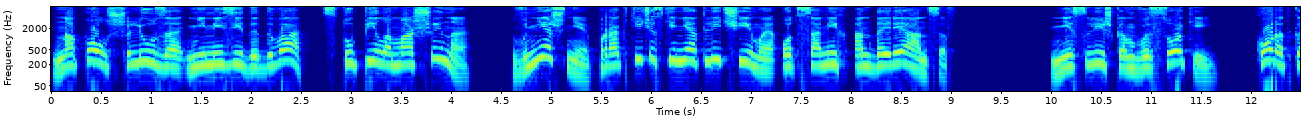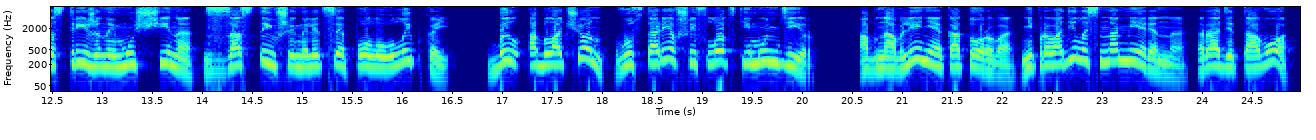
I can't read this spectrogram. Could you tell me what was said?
на пол шлюза Немезиды-2 ступила машина, внешне практически неотличимая от самих андерианцев. Не слишком высокий, коротко стриженный мужчина с застывшей на лице полуулыбкой был облачен в устаревший флотский мундир, обновление которого не проводилось намеренно ради того,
